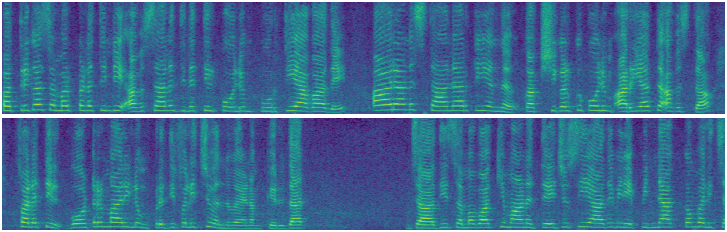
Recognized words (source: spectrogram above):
പത്രികാ സമർപ്പണത്തിന്റെ അവസാന ദിനത്തിൽ പോലും പൂർത്തിയാവാതെ ആരാണ് സ്ഥാനാർത്ഥി എന്ന് കക്ഷികൾക്ക് പോലും അറിയാത്ത അവസ്ഥ ഫലത്തിൽ വോട്ടർമാരിലും പ്രതിഫലിച്ചുവെന്ന് വേണം കരുതാൻ. ജാതി സമവാക്യമാണ് തേജസ്വി യാദവിനെ പിന്നാക്കം വലിച്ച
